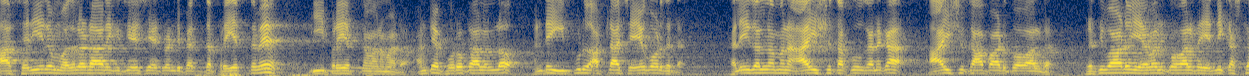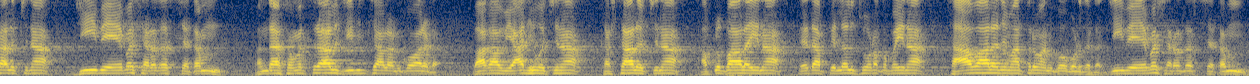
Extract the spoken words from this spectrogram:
ఆ శరీరం వదలడానికి చేసేటువంటి పెద్ద ప్రయత్నమే ఈ ప్రయత్నం అనమాట అంటే పూర్వకాలంలో అంటే ఇప్పుడు అట్లా చేయకూడదట. కలియుగంలో మన ఆయుష్ తక్కువ కనుక ఆయుష్ కాపాడుకోవాలట. ప్రతివాడు ఏమనుకోవాలట? ఎన్ని కష్టాలు వచ్చినా జీవేమ శరదశతం వంద సంవత్సరాలు జీవించాలనుకోవాలట. బాగా వ్యాధి వచ్చినా కష్టాలు వచ్చినా అప్పుల పాలైనా లేదా పిల్లలు చూడకపోయినా చావాలని మాత్రం అనుకోకూడదట. జీవేమ శరదశతం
